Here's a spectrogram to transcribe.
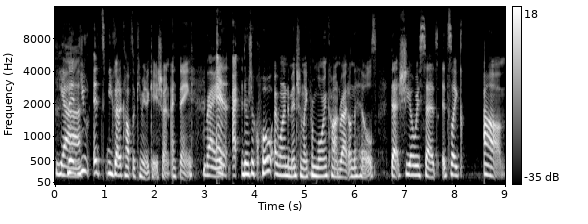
Yeah. then you it's you got to cut off the communication. I think, Right. And I, there's a quote I wanted to mention, like from Lauren Conrad on the Hills, that she always says, it's like. Um,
